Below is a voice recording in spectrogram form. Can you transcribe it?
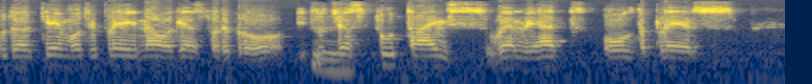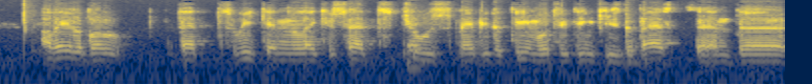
to the game what we play now against Örebro, it was just two times when we had all the players available that we can, like you said, choose maybe the team what we think is the best and uh,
